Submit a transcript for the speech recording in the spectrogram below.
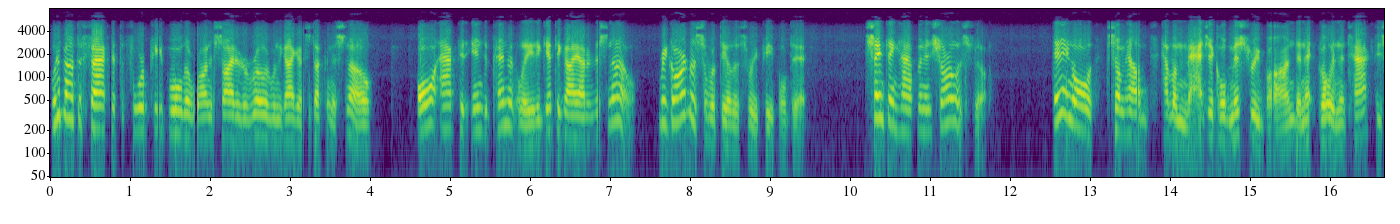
What about the fact that the four people that were on the side of the road when the guy got stuck in the snow all acted independently to get the guy out of the snow, regardless of what the other three people did? Same thing happened in Charlottesville. They didn't all somehow have a magical mystery bond and go and attack these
